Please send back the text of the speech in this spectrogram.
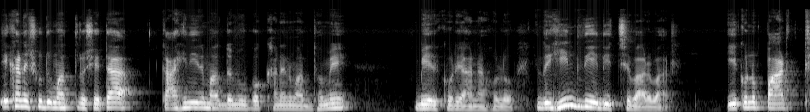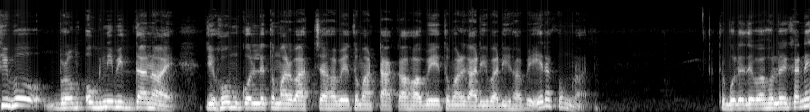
এখানে শুধুমাত্র সেটা কাহিনীর মাধ্যমে, উপাখ্যানের মাধ্যমে বের করে আনা হলো। কিন্তু হিন্ট দিয়ে দিচ্ছে বারবার। এ কোনো পার্থিব অগ্নিবিদ্যা নয় যে হোম করলে তোমার বাচ্চা হবে, তোমার টাকা হবে, তোমার গাড়ি বাড়ি হবে, এরকম নয়। তো বলে দেওয়া হলো এখানে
